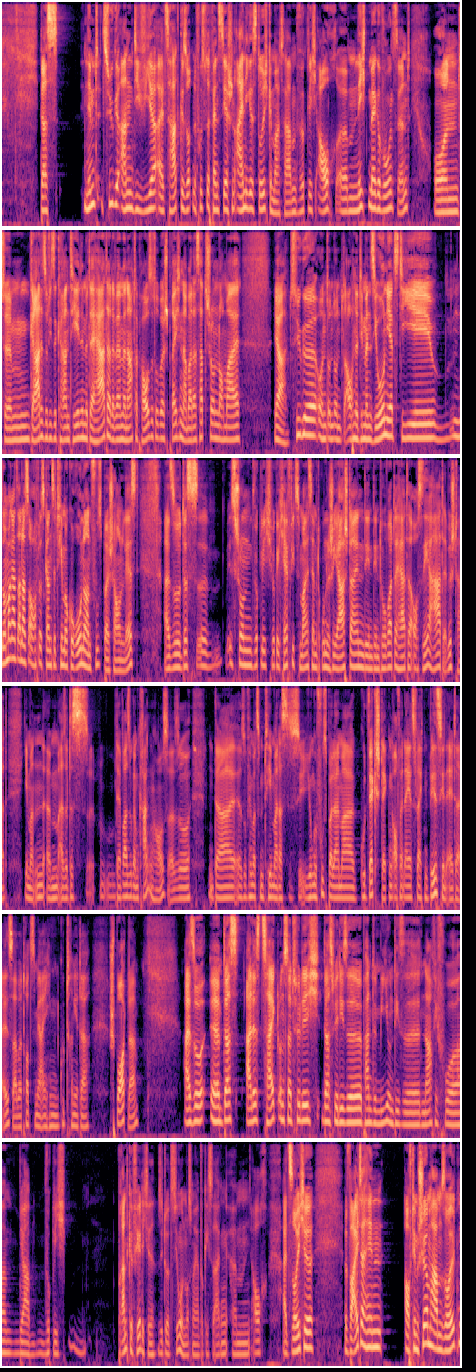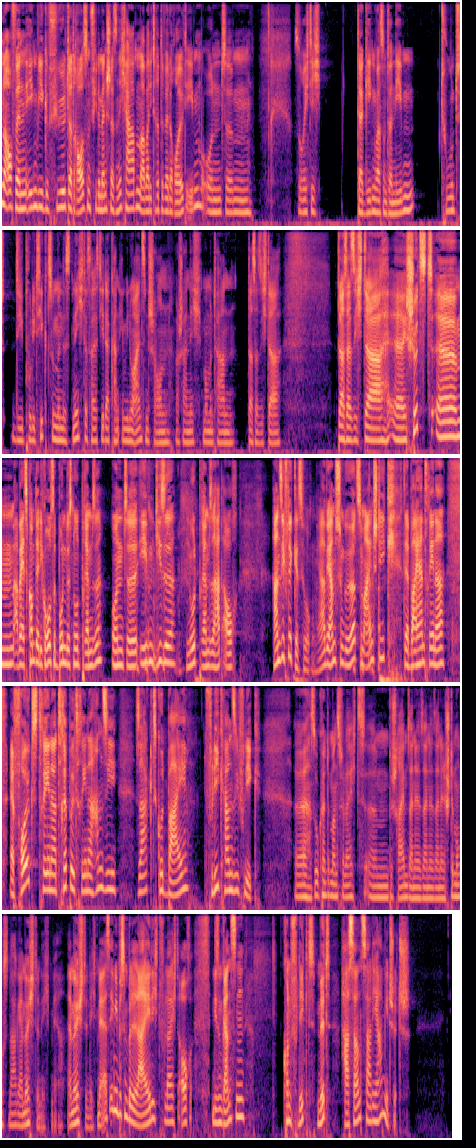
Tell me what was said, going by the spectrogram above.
das nimmt Züge an, die wir als hartgesottene Fußballfans, die ja schon einiges durchgemacht haben, wirklich auch ähm, nicht mehr gewohnt sind. Und ähm, gerade so diese Quarantäne mit der Hertha, da werden wir nach der Pause drüber sprechen, aber das hat schon nochmal ja, Züge und, und, und auch eine Dimension jetzt, die nochmal ganz anders auch auf das ganze Thema Corona und Fußball schauen lässt. Also das äh, ist schon wirklich, wirklich heftig, zumal es ja mit Rune Jahrstein, den, den Torwart der Härte, auch sehr hart erwischt hat. Jemanden, ähm, also das, der war sogar im Krankenhaus. Also da äh, so viel mal zum Thema, dass das junge Fußballer immer gut wegstecken, auch wenn er jetzt vielleicht ein bisschen älter ist, aber trotzdem ja eigentlich ein gut trainierter Sportler. Also äh, das alles zeigt uns natürlich, dass wir diese Pandemie und diese nach wie vor ja wirklich brandgefährliche Situation, muss man ja wirklich sagen, ähm, auch als solche weiterhin auf dem Schirm haben sollten, auch wenn irgendwie gefühlt da draußen viele Menschen das nicht haben, aber die dritte Welle rollt eben und ähm, so richtig dagegen was unternehmen tut die Politik zumindest nicht. Das heißt, jeder kann irgendwie nur einzeln schauen, wahrscheinlich momentan, dass er sich da dass er sich da äh, schützt. Ähm, aber jetzt kommt ja die große Bundesnotbremse und äh, eben diese Notbremse hat auch Hansi Flick gezogen. Ja, wir haben es schon gehört zum Einstieg. Der Bayern-Trainer, Erfolgstrainer, Trippeltrainer Hansi sagt Goodbye. Flieg, Hansi, flieg. Äh, so könnte man es vielleicht ähm, beschreiben, seine, seine, seine Stimmungslage. Er möchte nicht mehr. Er möchte nicht mehr. Er ist irgendwie ein bisschen beleidigt, vielleicht auch in diesem ganzen Konflikt mit Hassan Salihamidzic.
